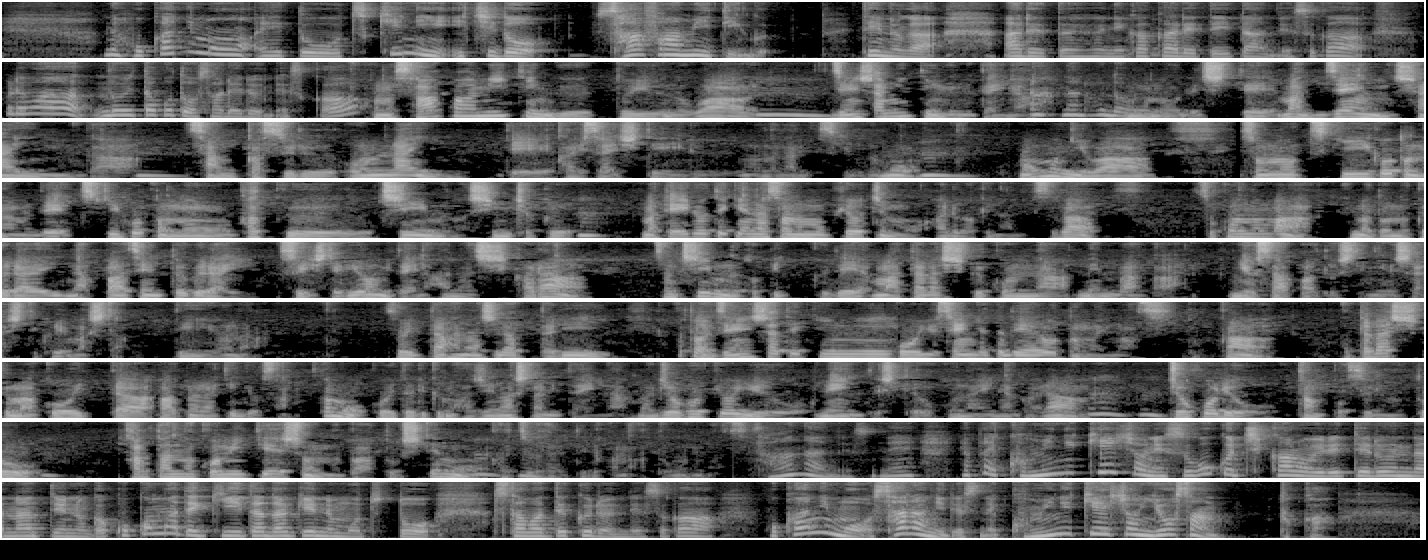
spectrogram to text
で、他にも、えっ、ー、と、月に一度、サーファーミーティングっていうのがあるというふうに書かれていたんですが、これはどういったことをされるんですか？このサーファーミーティングというのは、全社ミーティングみたいなものでして、まあ、全社員が参加するオンラインで開催しているものなんですけれども、うん主には、その月ごとなので、月ごとの各チームの進捗、うん、まあ、定量的なその目標値もあるわけなんですが、そこのまあ、今どのくらい、何パーセントぐらい推移してるよみたいな話から、そのチームのトピックで、まあ、新しくこんなメンバーがニューサーファーとして入社してくれましたっていうような、そういった話だったり、あとは全社的にこういう戦略でやろうと思いますとか、新しくまあこういったパートナー企業さんともこういう取り組みを始めましたみたいな、まあ、情報共有をメインとして行いながら、情報量を担保するのと、簡単なコミュニケーションの場としても活用されてるかなと思います、うんうん、そうなんですね。やっぱりコミュニケーションにすごく力を入れてるんだなっていうのが、ここまで聞いただけでもちょっと伝わってくるんですが、他にもさらにですね、コミュニケーション予算とか、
